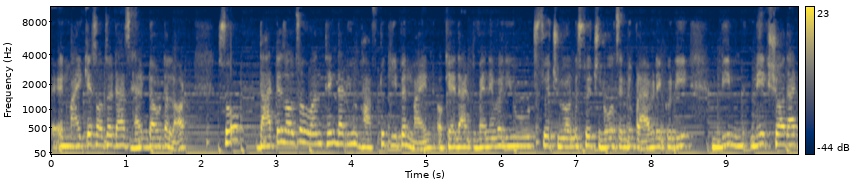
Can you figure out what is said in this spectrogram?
in my case also it has helped out a lot. So that is also one thing that you have to keep in mind okay? That whenever you switch you want to switch roles into private equity be make sure that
